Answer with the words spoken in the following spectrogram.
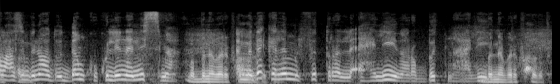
العظيم حضرتك. بنقعد قدامكم كلنا نسمع. ربنا يبارك في أما ده حضرتك. كلام الفطرة اللي أهالينا ربتنا عليه. ربنا يبارك في حضرتك.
